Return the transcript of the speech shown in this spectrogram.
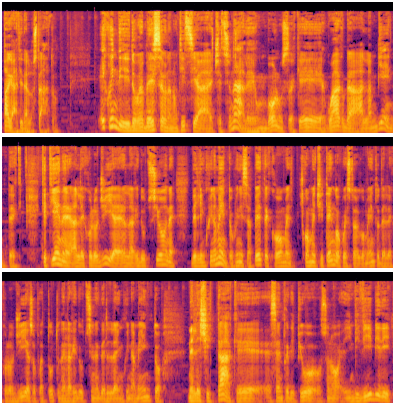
pagati dallo Stato. E quindi dovrebbe essere una notizia eccezionale, un bonus che guarda all'ambiente, che tiene all'ecologia e alla riduzione dell'inquinamento. Quindi sapete come, come ci tengo a questo argomento dell'ecologia, soprattutto nella riduzione dell'inquinamento nelle città che sempre di più sono invivibili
